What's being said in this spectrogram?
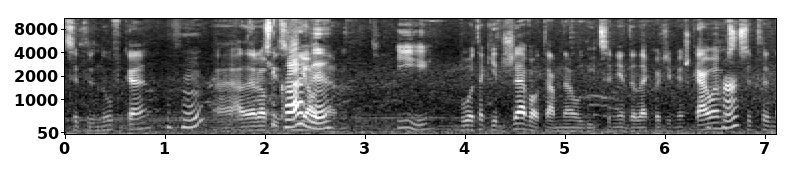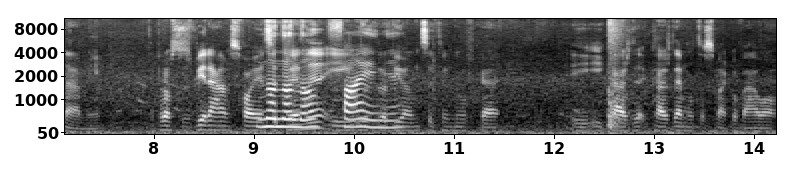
cytrynówkę, e, ale robię Ciekawie. z miodem. I było takie drzewo tam na ulicy, niedaleko gdzie mieszkałem, Aha. z cytrynami. Prostu zbierałem swoje No, no, cytryny no, i fajnie. robiłem cytrynówkę i, i każde, każdemu to smakowało.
